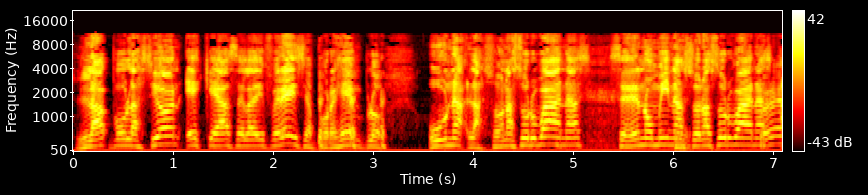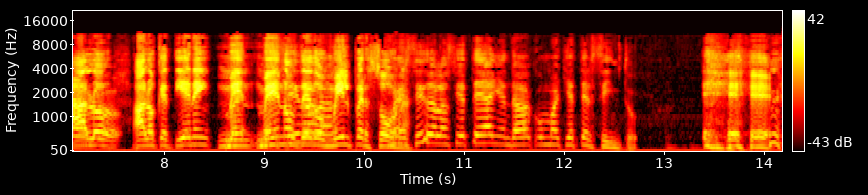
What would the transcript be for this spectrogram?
La población es que hace la diferencia. Por ejemplo, una, las zonas urbanas se denominan zonas urbanas a lo, a lo que tienen menos de dos mil personas. De los siete años andaba con machete al cinto.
